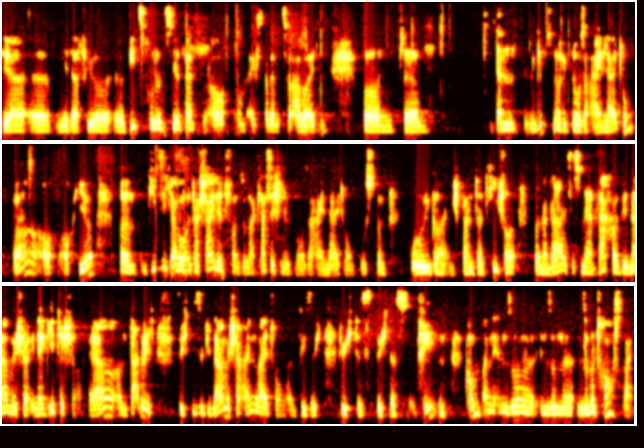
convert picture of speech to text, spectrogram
der äh, mir dafür äh, Beats produziert hat, auch um extra damit zu arbeiten. Und ähm, dann gibt es eine Hypnose-Einleitung, ja, auch, auch hier, ähm, die sich aber unterscheidet von so einer klassischen Hypnose-Einleitung, wo es ruhiger, entspannter, tiefer, sondern da ist es mehr wacher, dynamischer, energetischer. Ja? Und dadurch, durch diese dynamische Einleitung und die sich durch das, durch das Treten, kommt man in so eine, in so eine, in so eine Trance rein.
